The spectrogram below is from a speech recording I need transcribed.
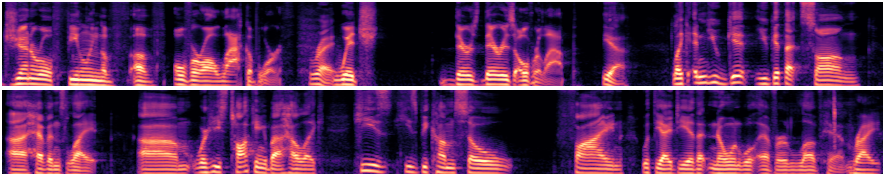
general feeling of of overall lack of worth Right. which there's there is overlap Yeah. Like and you get you get that song uh Heaven's Light um where he's talking about how like he's he's become so fine with the idea that no one will ever love him. Right.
